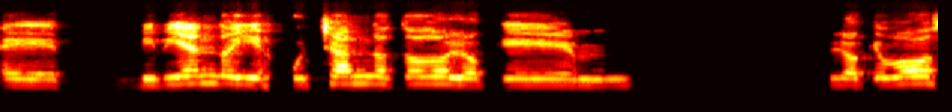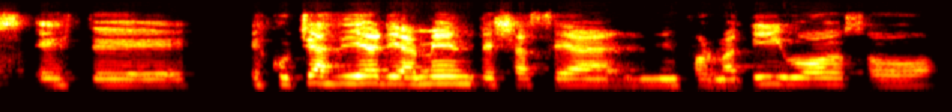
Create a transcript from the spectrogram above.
eh, viviendo y escuchando todo lo que, mm, lo que vos este, escuchás diariamente, ya sea en informativos o,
